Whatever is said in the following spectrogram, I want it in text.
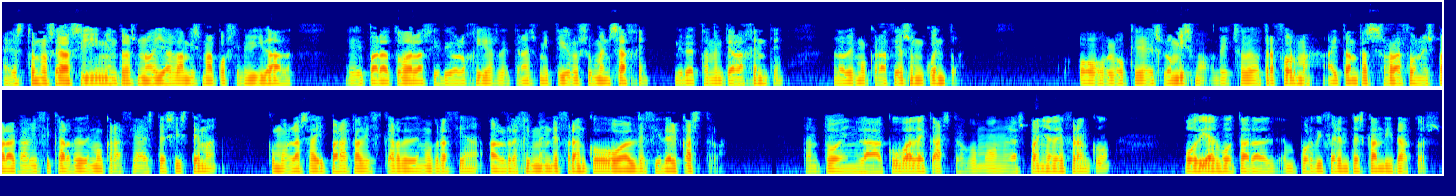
esto no sea así, mientras no haya la misma posibilidad eh, para todas las ideologías de transmitir su mensaje directamente a la gente, la democracia es un cuento. O lo que es lo mismo, dicho de otra forma, hay tantas razones para calificar de democracia a este sistema como las hay para calificar de democracia al régimen de Franco o al de Fidel Castro. Tanto en la Cuba de Castro como en la España de Franco podías votar por diferentes candidatos,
